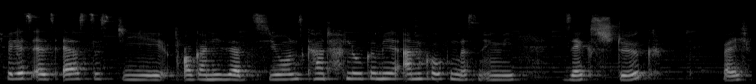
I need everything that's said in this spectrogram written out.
Ich werde jetzt als erstes die Organisationskataloge mir angucken. Das sind irgendwie sechs Stück, weil ich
